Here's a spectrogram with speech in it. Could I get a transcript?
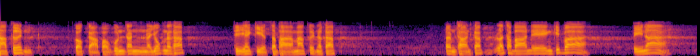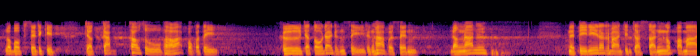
มากขึ้น ก็กราบขอบคุณท่านนายกนะครับ ที่ให้เกียรติสภามากขึ้นนะครับท่านประธานครับ รัฐบาลเองคิดว่าปีหน้าระบบเศรษฐกิจจะกลับเข้าสู่ภาวะปกติ คือจะโตได้ถึง 4-5เปอร์เซ็นดังนั้น ในปีนี้รัฐบาลจึงจัดสรรงบประมาณ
